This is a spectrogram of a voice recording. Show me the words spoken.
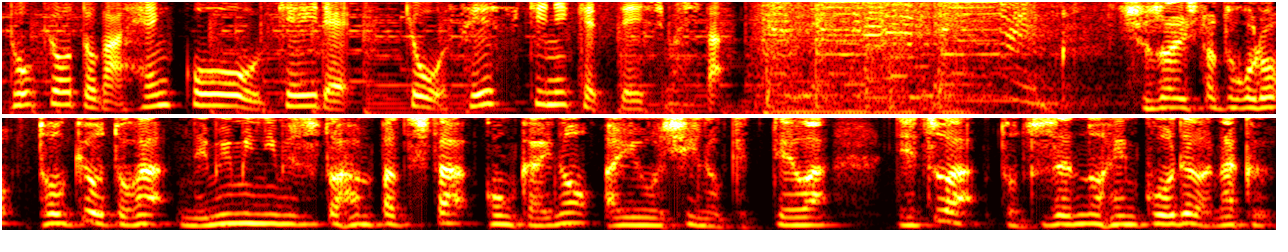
東京都が変更を受け入れ今日正式に決定しました。取材したところ、東京都が寝耳に水と反発した今回の IOC の決定は、実は突然の変更ではなく、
